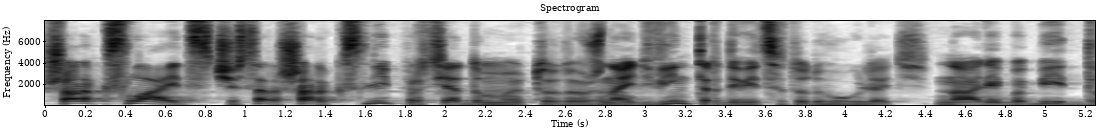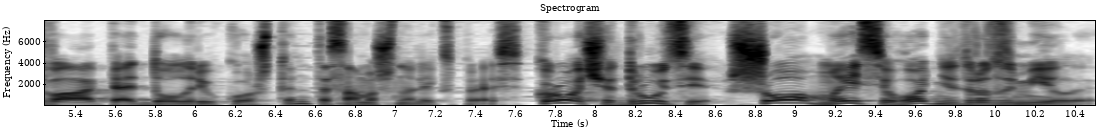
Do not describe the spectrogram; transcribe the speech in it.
Shark Slides чи Shark Slippers, я думаю, тут вже навіть Winter, дивіться, тут гуглять. На Alibaba 2-5 доларів коштує. Те саме, що на AliExpress. Коротше, друзі, що ми сьогодні зрозуміли?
